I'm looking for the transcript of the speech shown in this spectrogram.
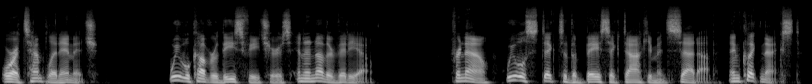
or a template image. We will cover these features in another video. For now, we will stick to the basic document setup and click Next.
